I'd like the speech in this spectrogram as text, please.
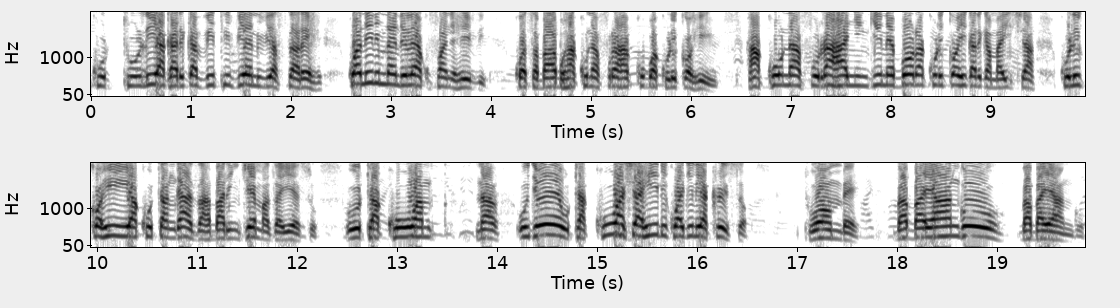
kutulia katika viti vyenu vya starehe. Kwa nini mnaendelea kufanya hivi? Kwa sababu hakuna furaha kubwa kuliko hii. Hakuna furaha nyingine bora kuliko hii katika maisha, kuliko hii ya kutangaza habari njema za Yesu. Utakuwa na uje, utakuwa shahidi kwa ajili ya Kristo. Tuombe. Baba yangu, Baba yangu,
